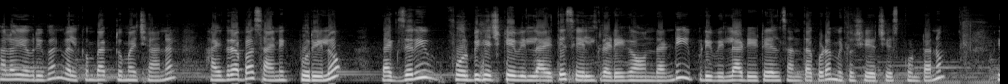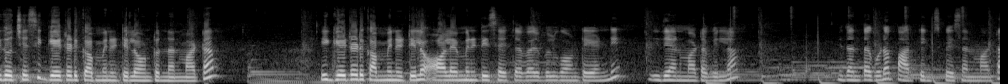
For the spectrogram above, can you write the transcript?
Hello everyone welcome back to my channel Hyderabad Sainik పూరిలో లగ్జరీ ఫోర్ బిహెచ్కే విల్లా అయితే సేల్కి రెడీగా ఉందండి. ఇప్పుడు ఈ విల్లా డీటెయిల్స్ అంతా కూడా మీతో షేర్ చేసుకుంటాను. ఇది వచ్చేసి గేటెడ్ కమ్యూనిటీలో ఉంటుందన్నమాట. ఈ గేటెడ్ కమ్యూనిటీలో ఆల్ ఎమ్యూనిటీస్ అయితే అవైలబుల్గా ఉంటాయండి. ఇదే అనమాట విల్లా. ఇదంతా కూడా పార్కింగ్ స్పేస్ అనమాట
